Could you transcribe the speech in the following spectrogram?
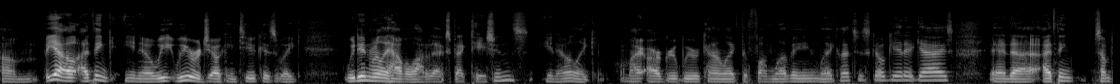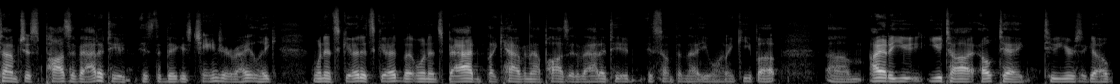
um, but yeah, I think you know we we were joking too because like we didn't really have a lot of expectations. You know, like my our group, we were kind of like the fun loving, like let's just go get it, guys. And uh, I think sometimes just positive attitude is the biggest changer, right? Like when it's good, it's good, but when it's bad, like having that positive attitude is something that you want to keep up. Um, I had a U- Utah elk tag two years ago.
